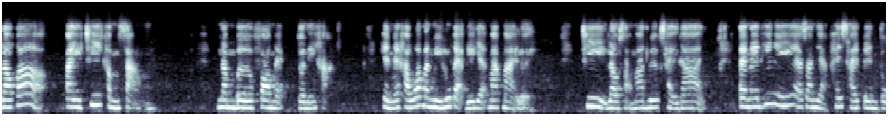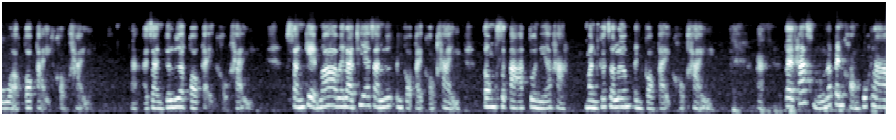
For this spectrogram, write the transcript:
แล้วก็ไปที่คำสั่ง number format ตัวนี้ค่ะ เห็นไหมคะว่ามันมีรูปแบบเยอะแยะมากมายเลย ที่เราสามารถเลือกใช้ได้ แต่ในที่นี้อาจารย์อยากให้ใช้เป็นตัวกอไก่ขอไข่อาจารย์ก็เลือกกอไก่ขอไข่ สังเกตว่าเวลาที่อาจารย์เลือกเป็นกอไก่ขอไข่ ตรงสตาร์ตตัวนี้ค่ะ มันก็จะเริ่มเป็นกอไก่ขอไข่ แต่ถ้าสมมติว่าเป็นของพวกเรา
